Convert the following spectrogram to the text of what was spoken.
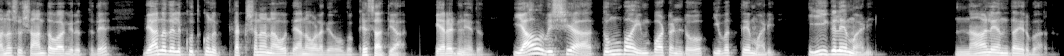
ಮನಸ್ಸು ಶಾಂತವಾಗಿರುತ್ತದೆ. ಧ್ಯಾನದಲ್ಲಿ ಕುತ್ಕೊಂಡ ತಕ್ಷಣ ನಾವು ಧ್ಯಾನ ಒಳಗೆ ಹೋಗೋಕೆ ಸಾಧ್ಯ ಎರಡನೇದು ಯಾವ ವಿಷಯ ತುಂಬಾ ಇಂಪಾರ್ಟೆಂಟು ಇವತ್ತೇ ಮಾಡಿ, ಈಗಲೇ ಮಾಡಿ. ನಾಳೆ ಅಂತ ಇರಬಾರದು.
